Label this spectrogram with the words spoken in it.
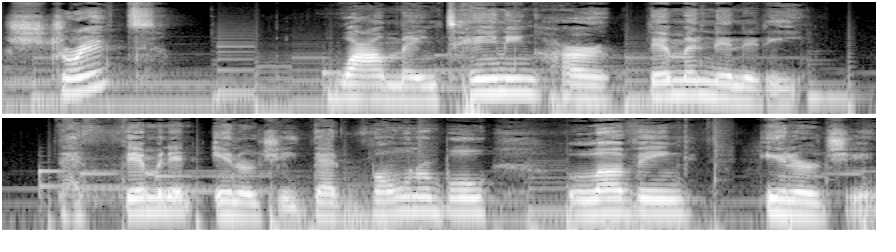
strength while maintaining her femininity, that feminine energy, that vulnerable, loving energy.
